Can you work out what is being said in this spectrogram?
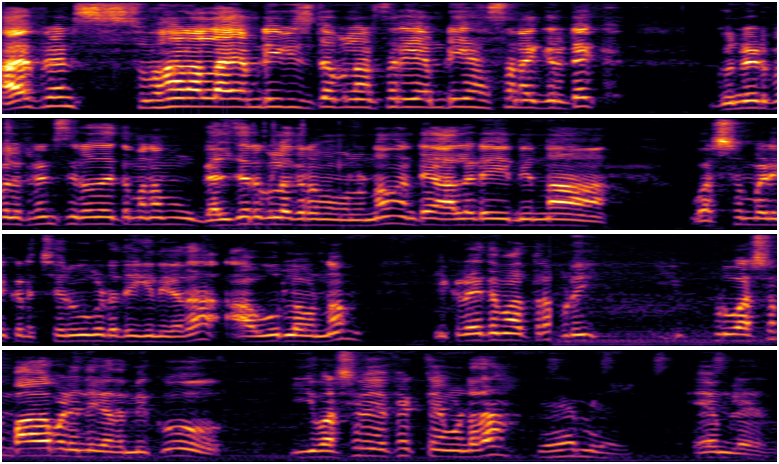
Hi friends Suhanalla MD vegetable nursery MD Hasan agritech Gundetipalli friends ఈరోజు అయితే మనం గల్జరుగుల గ్రామంలో ఉన్నాం. అంటే ఆల్రెడీ నిన్న వర్షం పడి ఇక్కడ చెరువు కూడా దిగింది కదా ఆ ఊర్లో ఉన్నాం. ఇక్కడైతే మాత్రం ఇప్పుడు ఇప్పుడు వర్షం బాగా పడింది కదా మీకు? ఈ వర్షం ఎఫెక్ట్ ఏమి ఉండదా? ఏం లేదు. ఏం లేదు.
